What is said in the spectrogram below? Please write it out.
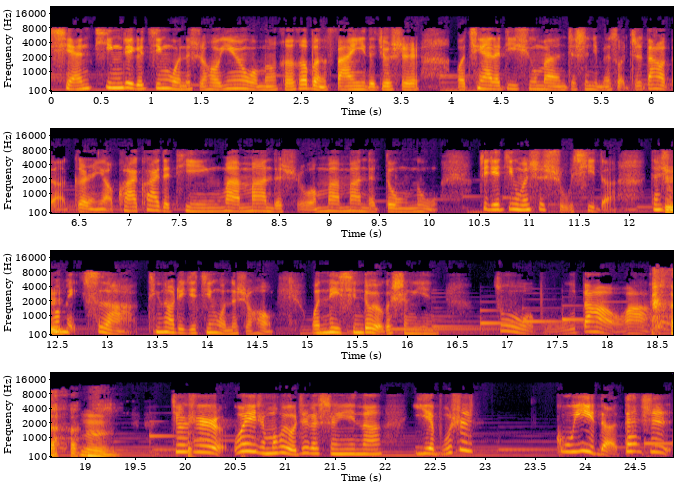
前听这个经文的时候，因为我们和合本翻译的就是“我亲爱的弟兄们，这是你们所知道的，个人要快快的听，慢慢的说，慢慢的动怒”。这节经文是熟悉的，但是我每次啊听到这节经文的时候，我内心都有个声音，做不到啊。嗯，就是为什么会有这个声音呢？也不是故意的，但是。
